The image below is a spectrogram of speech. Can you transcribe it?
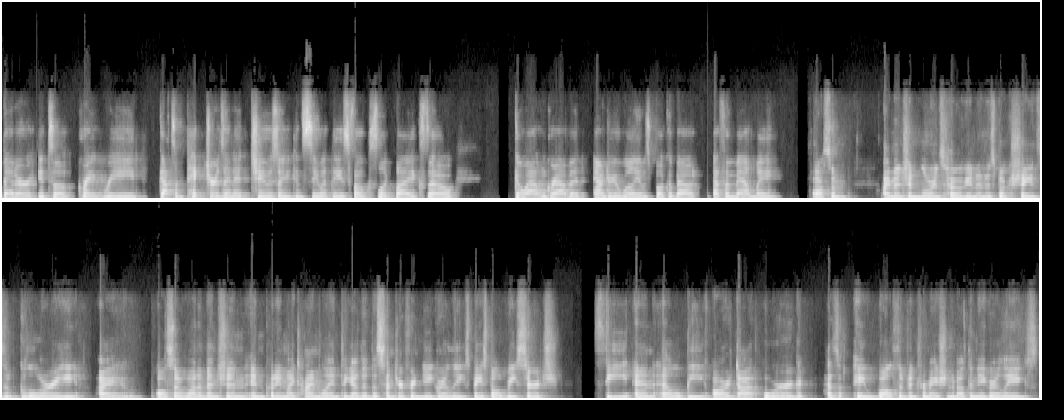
better. It's a great read. Got some pictures in it too so you can see what these folks look like. So go out and grab it. Andrea Williams book about Effa Manley. Awesome. I mentioned Lawrence Hogan and his book Shades of Glory. I also want to mention in putting my timeline together the Center for Negro Leagues Baseball Research cnlbr.org has a wealth of information about the Negro Leagues,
